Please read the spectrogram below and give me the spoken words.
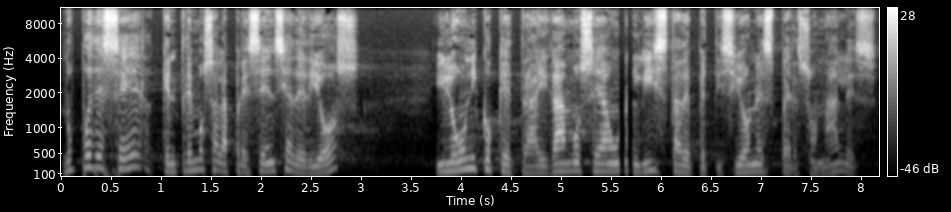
No puede ser que entremos a la presencia de Dios y lo único que traigamos sea una lista de peticiones personales.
